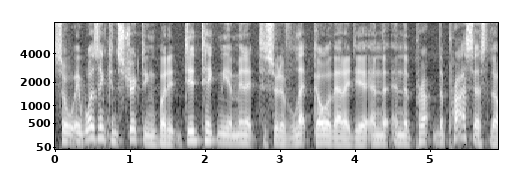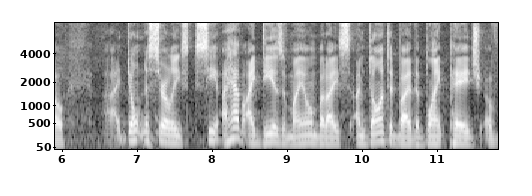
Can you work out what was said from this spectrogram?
So it wasn't constricting, but it did take me a minute to sort of let go of that idea. And the and the pro- the process, though, I don't necessarily see. I have ideas of my own, but I I'm daunted by the blank page of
